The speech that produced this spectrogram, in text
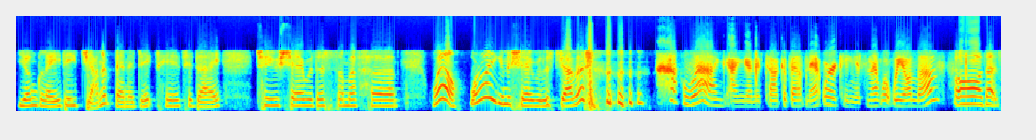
young lady, Janet Benedict, here today to share with us some of her. Well, what are you going to share with us, Janet? well, I'm, I'm going to talk about networking. Isn't that what we all love? Oh, that's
